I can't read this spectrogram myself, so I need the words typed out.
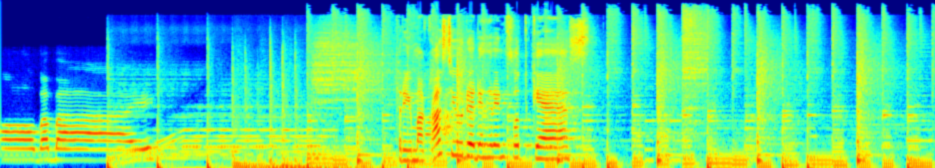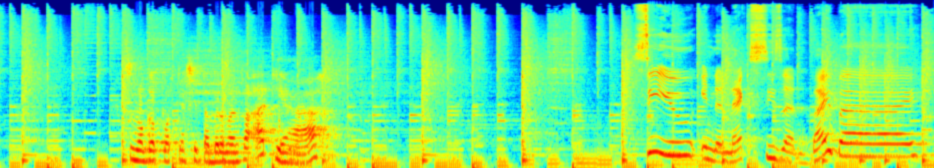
Oh, bye-bye. Terima kasih udah dengerin Foodcast. Semoga podcast kita bermanfaat ya. See you in the next season. Bye bye.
